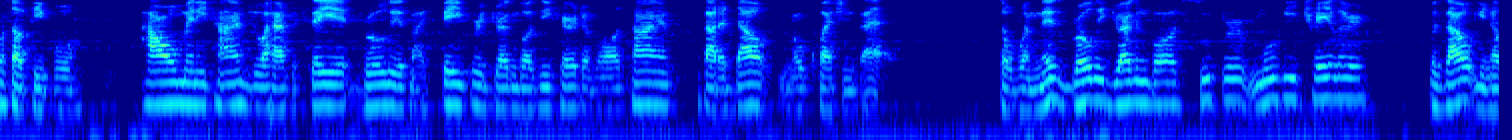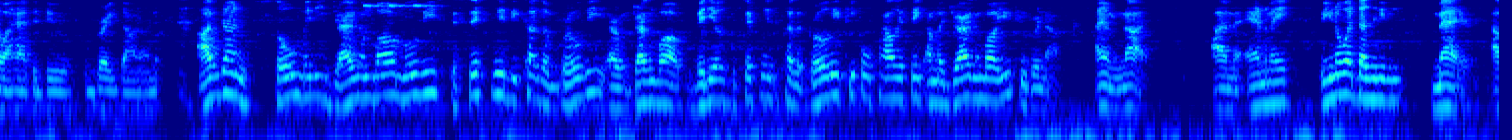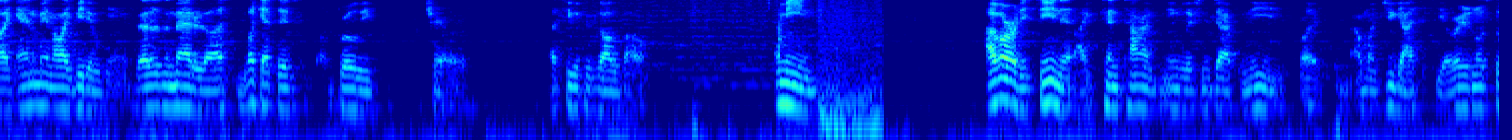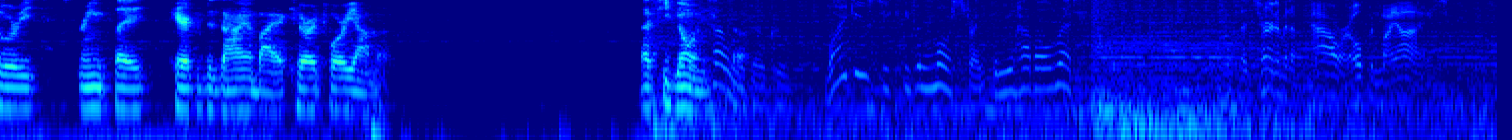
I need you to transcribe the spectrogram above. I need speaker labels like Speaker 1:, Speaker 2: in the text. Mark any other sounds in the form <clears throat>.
Speaker 1: What's up, people? How many times do I have to say it? Broly is my favorite Dragon Ball Z character of all time. Without a doubt, no questions asked. So when this Broly Dragon Ball Super movie trailer was out, you know I had to do a breakdown on it. I've done so many Dragon Ball movies specifically because of Broly, or Dragon Ball videos specifically because of Broly. People probably think I'm a Dragon Ball YouTuber now. I am not. I'm an anime, but you know what doesn't even matter. I like anime and I like video games. That doesn't matter though. Let's look at this Broly trailer. Let's see what this is all about. I mean, I've already seen it like 10 times in English and Japanese, but I want you guys to see original story, screenplay, character design by Akira Toriyama. Let's keep going.
Speaker 2: So tell me, Goku, why do you seek even more strength than you have already?
Speaker 3: The Tournament of Power opened my eyes.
